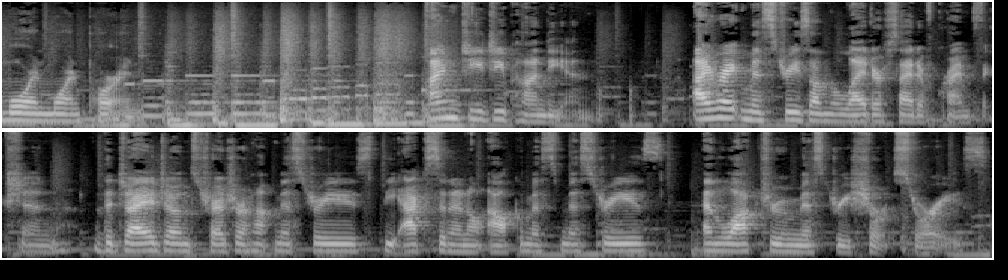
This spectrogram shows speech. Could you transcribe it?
more and more important. I'm Gigi Pandian. I write mysteries on the lighter side of crime fiction the Jaya Jones treasure hunt mysteries, the Accidental Alchemist mysteries, and locked room mystery short stories.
